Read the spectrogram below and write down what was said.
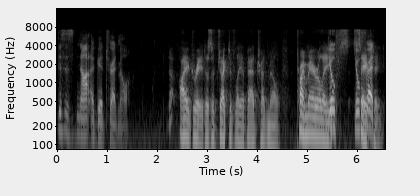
this is not a good treadmill. I agree. It is objectively a bad treadmill, primarily Yo- yo, Fred.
